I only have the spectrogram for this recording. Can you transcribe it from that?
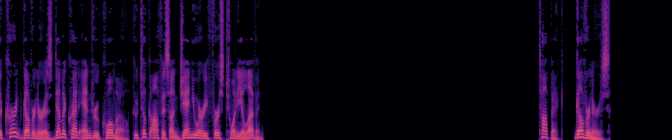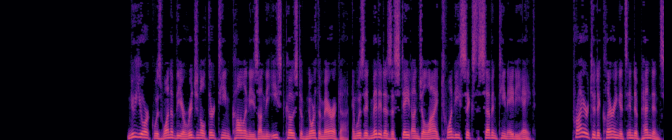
The current governor is Democrat Andrew Cuomo, who took office on January 1, 2011. Governors New York was one of the original 13 colonies on the east coast of North America, and was admitted as a state on July 26, 1788. Prior to declaring its independence,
